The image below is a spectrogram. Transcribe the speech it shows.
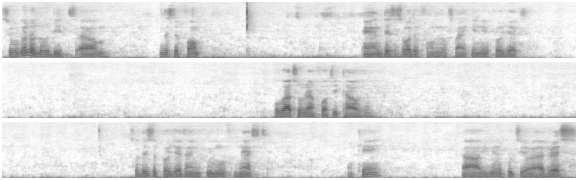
So we're going to load it um, this is the form and this is what the form looks like a new project. Over 240,000 so this is the project and we move next. Okay. Uh, you're going to put your address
